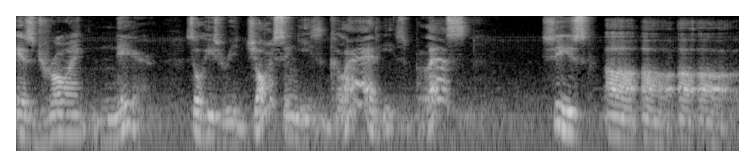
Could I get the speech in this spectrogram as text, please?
is drawing near. So he's rejoicing, he's glad, he's blessed. She's uh, uh, uh, uh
